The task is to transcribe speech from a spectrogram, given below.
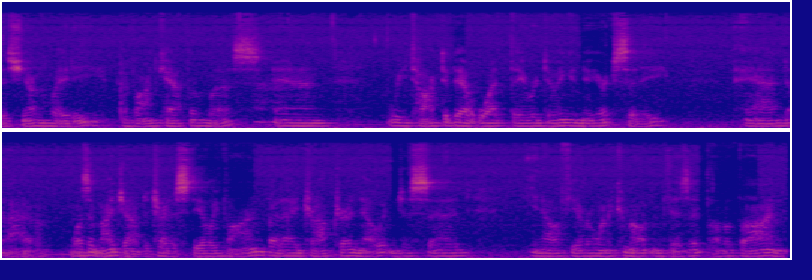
this young lady, Yvonne Kaplan Liss, and we talked about what they were doing in New York City. And uh, it wasn't my job to try to steal Yvonne, but I dropped her a note and just said, you know, if you ever want to come out and visit, blah, blah, blah. And,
